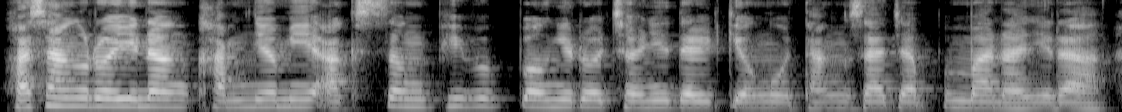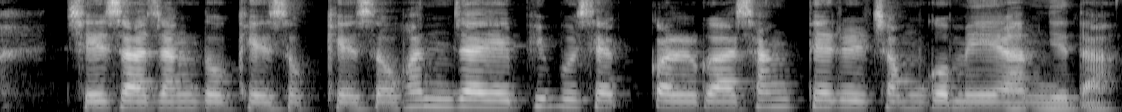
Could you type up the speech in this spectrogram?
화상으로 인한 감염이 악성 피부병으로 전이될 경우 당사자뿐만 아니라 제사장도 계속해서 환자의 피부 색깔과 상태를 점검해야 합니다.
